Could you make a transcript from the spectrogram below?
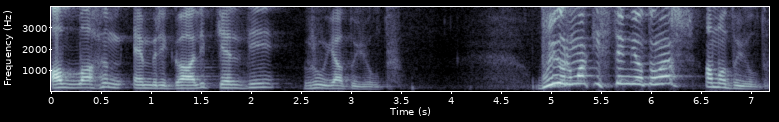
Allah'ın emri galip geldi, rüya duyuldu. Duyurmak istemiyordular ama duyuldu.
